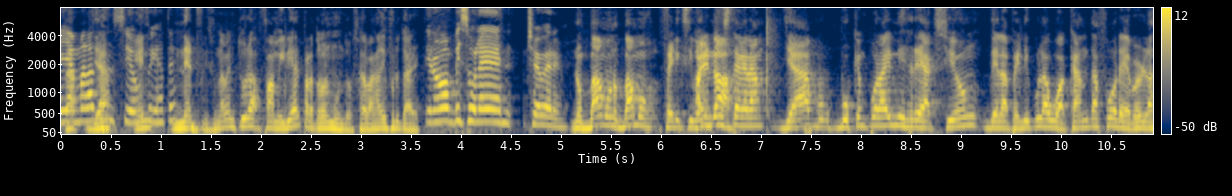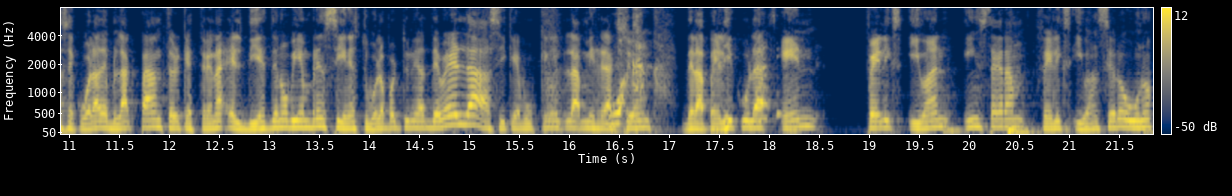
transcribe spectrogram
está llama la ya atención, en fíjate. Netflix. Una aventura familiar para todo el mundo. Se la van a disfrutar. Tiene unos visuales chéveres. Nos vamos, nos vamos. Félix Iván en está. Instagram. Ya bu- busquen por ahí mi reacción de la película Wakanda Forever, la secuela de Black Panther, que estrena el 10 de noviembre en cines. Tuve la oportunidad de verla, así que busquen la- mi reacción de la película en Félix Iván Instagram, Félix Iván 01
